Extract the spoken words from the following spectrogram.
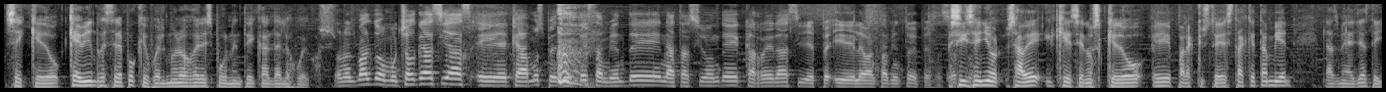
se quedó Kevin Restrepo, que fue el mejor exponente de Calda de los Juegos. Don Osvaldo, muchas gracias. Eh, quedamos pendientes también de natación, de carreras y de, y de levantamiento de pesas. ¿cierto? Sí, señor. Sabe que se nos quedó, para que usted destaque también, las medallas de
